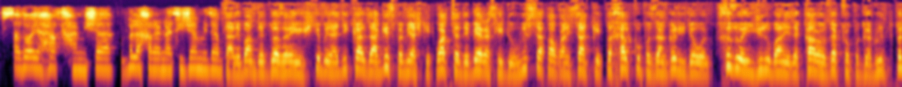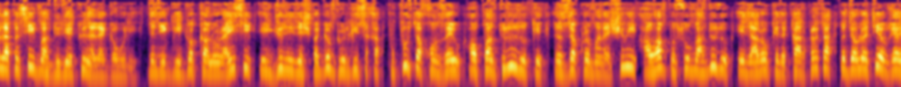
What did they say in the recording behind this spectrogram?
صدای حق همیشه بالاخره نتیجه میده. طالبان د دوه زره یوویشت میلادي کال د اګست په میاشت کې واک ته د بیا رسیدو وروسته په افغانستان کې په خلکو په ځانګړي ډول ښځو او انجونو باندې د کار او زده کړو په ګډون پرله پسې محدودیتونه لګولي د نږدې دوه کالو راهیسې انجونې د شپږم ټولګي څخه په پورته ښوونځیو او پوهنتونونو کې له زده کړو منع شوي او هم په څو محدودو ادارو کې د کار پرته په دولتي او غیر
